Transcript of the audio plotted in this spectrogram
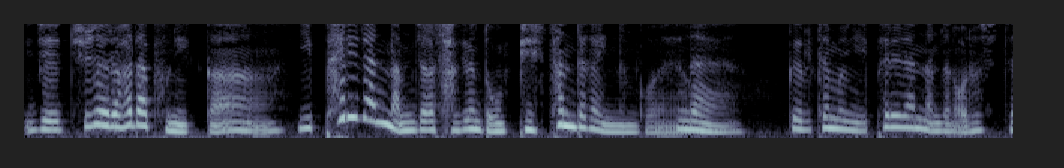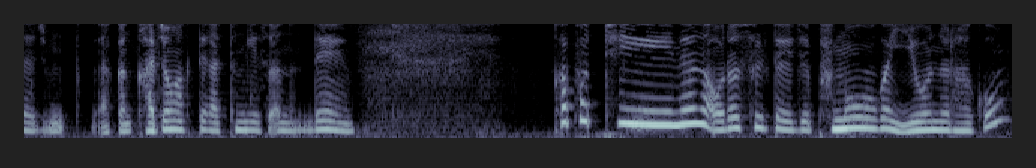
이제 취재를 하다 보니까 이 페리라는 남자가 자기랑 너무 비슷한 데가 있는 거예요. 네. 그렇다면 이 페리라는 남자는 어렸을 때 좀 약간 가정학대 같은 게 있었는데 카포티는 어렸을 때 이제 부모가 이혼을 하고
